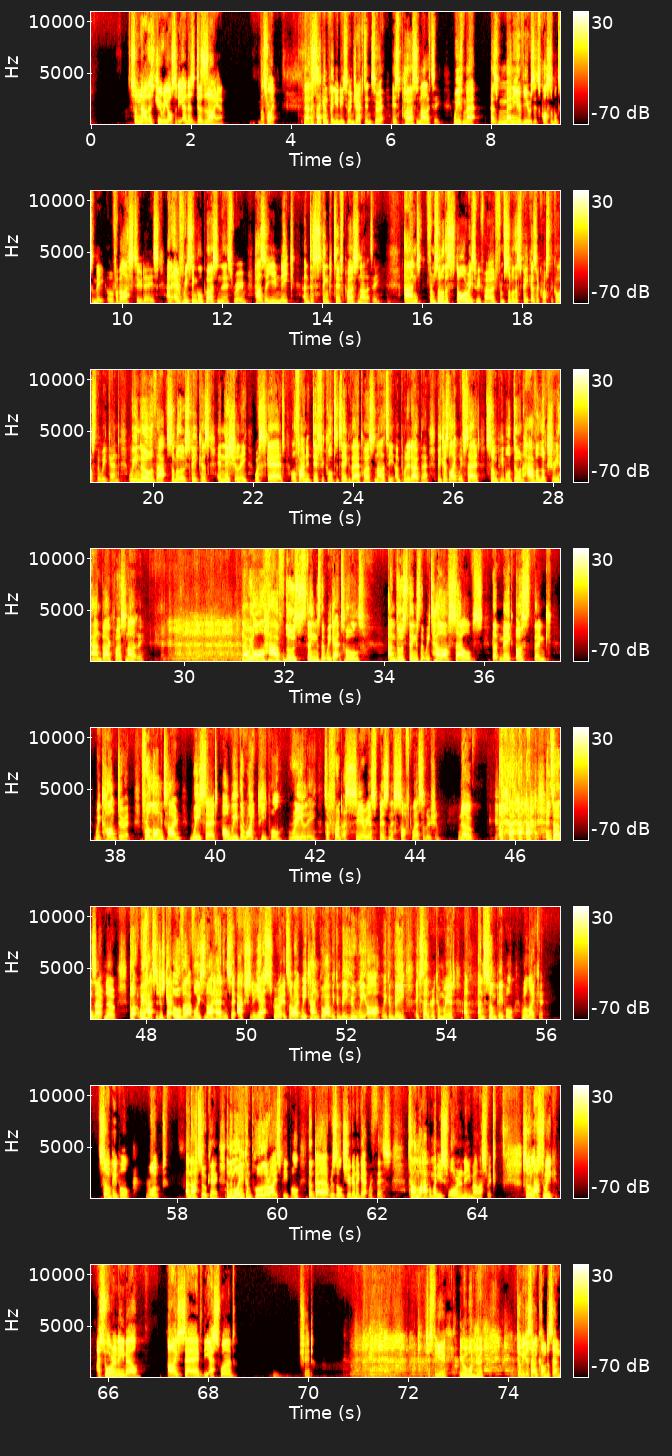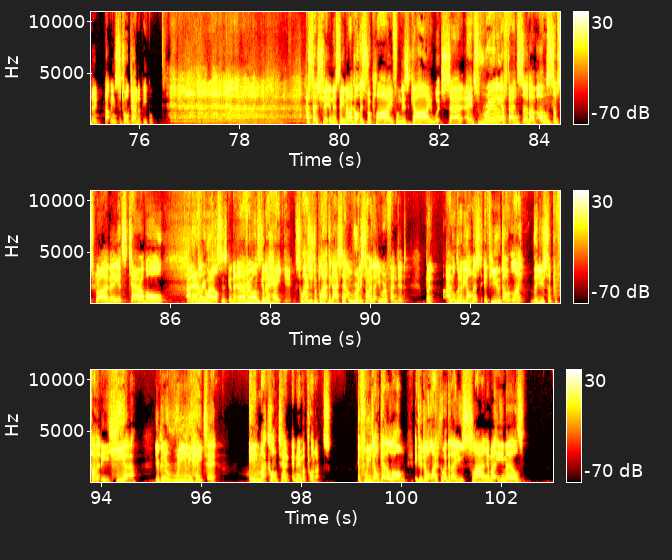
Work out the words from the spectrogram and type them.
So now there's curiosity and there's desire. That's right. Now, the second thing you need to inject into it is personality. We've met as many of you as it's possible to meet over the last two days, and every single person in this room has a unique and distinctive personality. And from some of the stories we've heard from some of the speakers across the course of the weekend, we know that some of those speakers initially were scared or found it difficult to take their personality and put it out there. Because like we've said, some people don't have a luxury handbag personality. Now, we all have those things that we get told and those things that we tell ourselves that make us think we can't do it. For a long time, we said, are we the right people really to front a serious business software solution? No. it turns out no. But we had to just get over that voice in our head and say, actually, yes, screw it. It's all right. We can go out. We can be who we are. We can be eccentric and weird. And, and some people will like it. Some people won't. And that's okay. And the more you can polarize people, the better results you're going to get with this. Tell them what happened when you swore in an email last week. So last week, I swore in an email. I said the S word. Shit. Just for you. You were wondering. Don't mean to sound condescending. That means to talk down to people. I said shit in this email. I got this reply from this guy which said, it's really offensive. I'm unsubscribing. It's terrible. And everyone else is going to Everyone's going to hate you. So I just replied to the guy, said, I'm really sorry that you were offended, but I'm going to be honest. If you don't like the use of profanity here, you're going to really hate it in my content and in my products. If we don't get along, if you don't like the way that I use slang in my emails,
